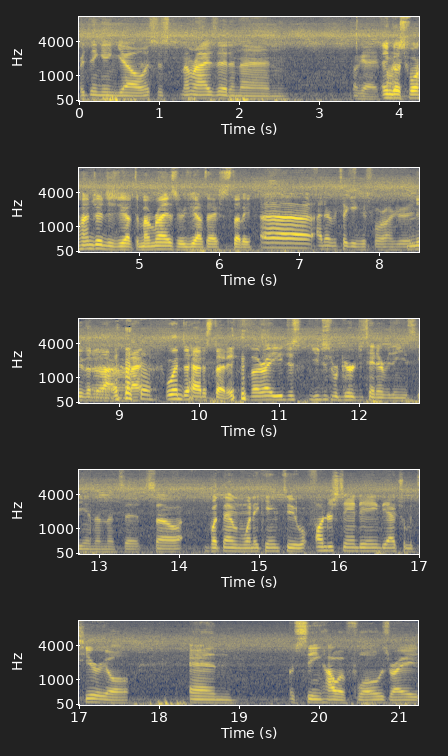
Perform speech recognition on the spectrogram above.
we're thinking, yo, let's just memorize it and then, okay. fine. English 400, did you have to memorize or did you have to actually study? Uh, I never took English 400. Neither did I, I wouldn't have had to study. but right, you just you just regurgitate everything you see and then that's it. So, but then when it came to understanding the actual material and seeing how it flows, right?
